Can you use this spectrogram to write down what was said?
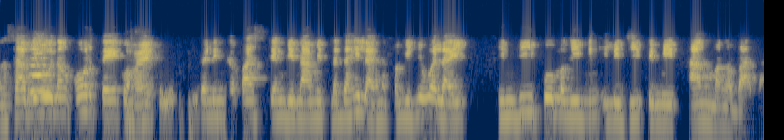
Ang sabi ho ng korte, kung Okay. psychological incapacity ang ginamit na dahilan ng paghihiwalay, hindi po magiging illegitimate ang mga bata.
